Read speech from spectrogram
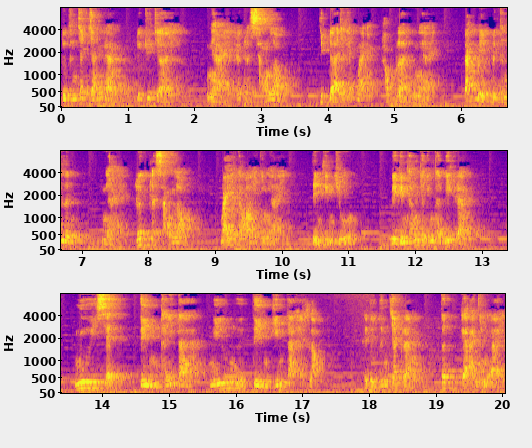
Tôi tin chắc chắn rằng Đức Chúa Trời, Ngài rất là sẵn lòng giúp đỡ cho các bạn học lời của Ngài, đặc biệt Đức Thánh Linh, Ngài rất là sẵn lòng bày tỏ cho những ai, tìm kiếm Chúa. Vì Kinh Thánh cho chúng ta biết rằng, ngươi sẽ tìm thấy ta nếu ngươi tìm kiếm ta hết lòng. Thì tôi tin chắc rằng, tất cả những ai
